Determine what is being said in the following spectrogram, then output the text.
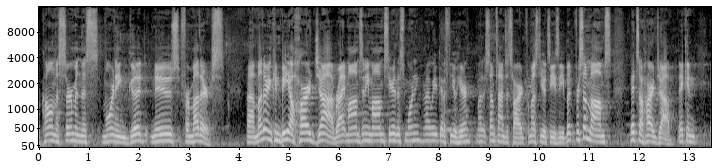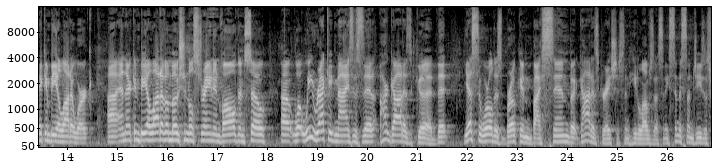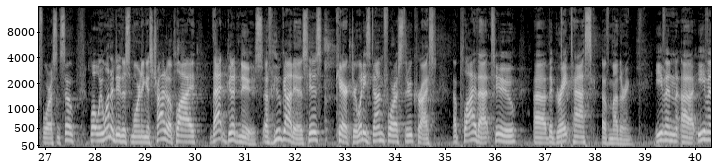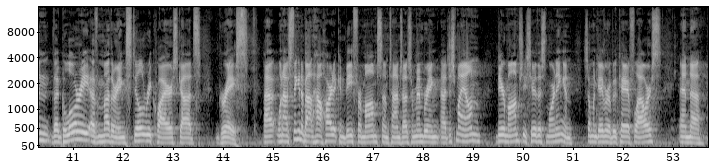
We're calling the sermon this morning Good News for Mothers. Uh, mothering can be a hard job, right, moms? Any moms here this morning? Right, we've got a few here. Sometimes it's hard. For most of you, it's easy. But for some moms, it's a hard job. It can, it can be a lot of work, uh, and there can be a lot of emotional strain involved. And so, uh, what we recognize is that our God is good, that Yes, the world is broken by sin, but God is gracious and He loves us and He sent His Son Jesus for us. And so, what we want to do this morning is try to apply that good news of who God is, His character, what He's done for us through Christ, apply that to uh, the great task of mothering. Even, uh, even the glory of mothering still requires God's grace. Uh, when I was thinking about how hard it can be for moms sometimes, I was remembering uh, just my own dear mom. She's here this morning, and someone gave her a bouquet of flowers. And, uh,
